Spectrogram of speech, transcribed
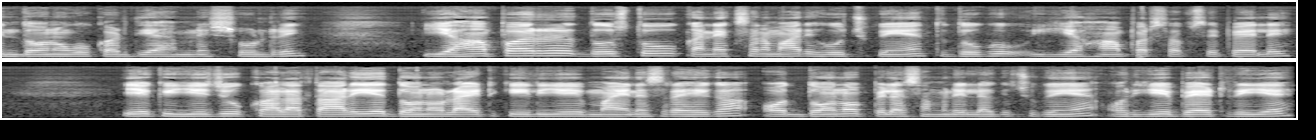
इन दोनों को कर दिया हमने शोल्डरिंग यहाँ पर दोस्तों कनेक्शन हमारे हो चुके हैं। तो देखो, यहाँ पर सबसे पहले एक ये जो काला तार है, दोनों लाइट के लिए माइनस रहेगा और दोनों प्लस हमने लग चुके हैं और ये बैटरी है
